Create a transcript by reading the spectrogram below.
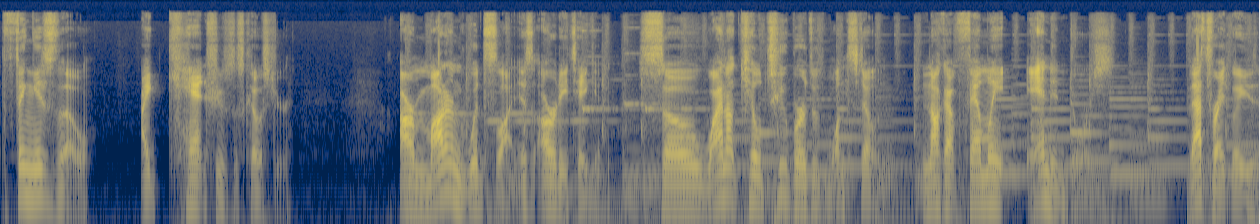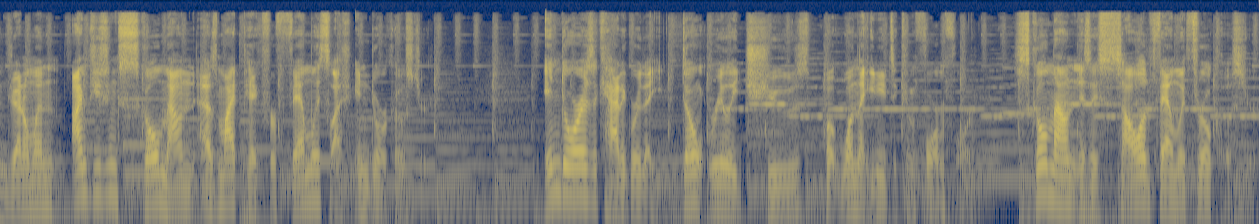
The thing is, though, I can't choose this coaster. Our modern wood slot is already taken, so why not kill two birds with one stone? Knock out family and indoors. That's right, ladies and gentlemen, I'm choosing Skull Mountain as my pick for family slash indoor coaster. Indoor is a category that you don't really choose, but one that you need to conform for. Skull Mountain is a solid family thrill coaster,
